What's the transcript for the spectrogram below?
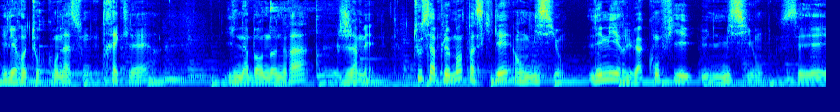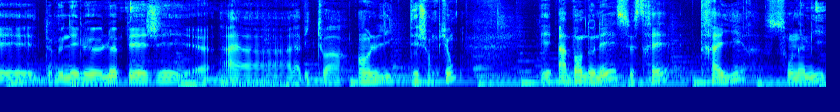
Et les retours qu'on a sont très clairs. Il n'abandonnera jamais. Tout simplement parce qu'il est en mission. L'émir lui a confié une mission, c'est de mener le, PSG euh, à, la victoire en Ligue des Champions. Et abandonner, ce serait trahir son ami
